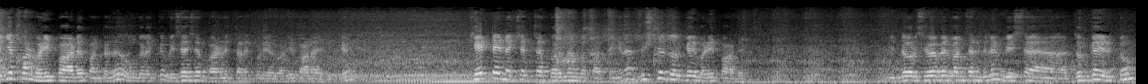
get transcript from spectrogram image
ஐயப்பன் வழிபாடு பண்ணுறது உங்களுக்கு விசேஷ பலனை தரக்கூடிய ஒரு இருக்குது கேட்டை நட்சத்திர பிறந்தவங்க பார்த்தீங்கன்னா விஷ்ணு துர்கை வழிபாடு. இந்த ஒரு சிவபெருமான் சன்னதியிலும் விஷ துர்கை இருக்கும்.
